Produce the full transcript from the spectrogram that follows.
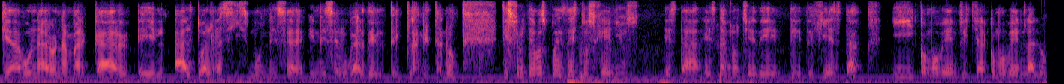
que abonaron a marcar el alto al racismo en, esa, en ese lugar del, del planeta, ¿no? Disfrutemos pues de estos genios esta, esta noche de, de- fiesta y cómo ven Richard, cómo ven Lalo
